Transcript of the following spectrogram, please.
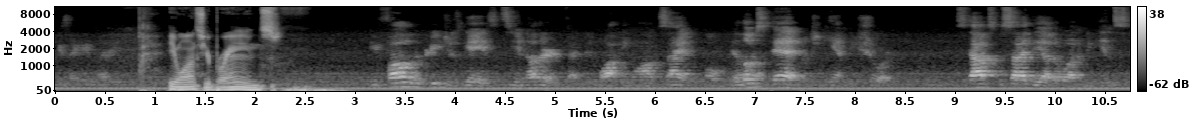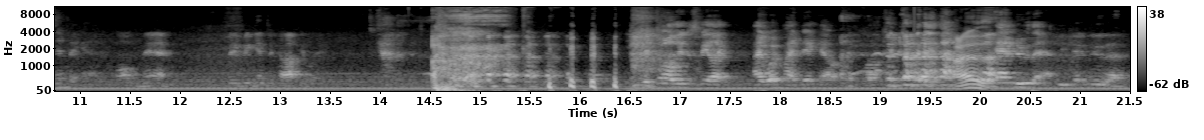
He's like, hey, buddy. He wants your brains. You follow the creature's gaze and see another infected walking alongside it. It looks dead, but you can't be sure. It stops beside the other one and begins sniffing at it. Oh man, they begin to copulate. You could totally just be like, I whip my dick out. you I- can do that. you can do that.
